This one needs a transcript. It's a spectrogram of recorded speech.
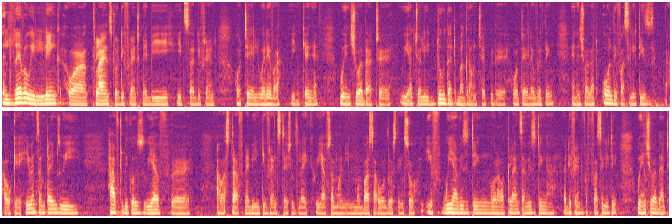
wherever we link our clients to a different maybe it's a different hotel wherever in kenya we ensure that uh, we actually do that background check with the hotel everything and ensure that all the facilities are okay. Even sometimes we have to because we have uh, our staff maybe in different stations like we have someone in mombasa all those things. So if we are visiting or our clients are visiting a, a different facility we ensure that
